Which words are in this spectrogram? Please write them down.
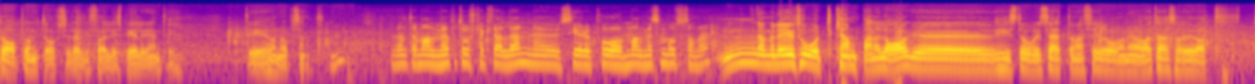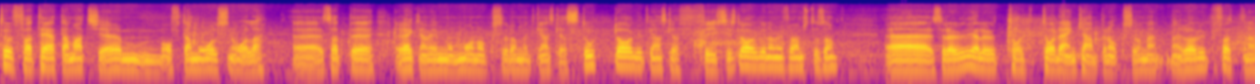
bra punkter också där vi följer spelidén till, till 100 procent. Mm. Vi väntar Malmö på torsdagskvällen. Hur ser du på Malmö som motståndare? Mm, ja, men det är ju ett hårt kampande lag. Eh, historiskt sett de här fyra åren jag har varit här så har vi varit tuffa, täta matcher, ofta målsnåla. Eh, så att det räknar vi imorgon också. De är ett ganska stort lag, ett ganska fysiskt lag vill de ju framstå som. Eh, så det gäller att ta, ta den kampen också. Men, men rör vi på fötterna,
